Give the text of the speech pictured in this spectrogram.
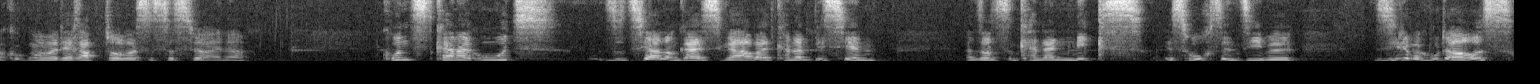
So, gucken wir mal, der Raptor, was ist das für einer? Kunst kann er gut, soziale und geistige Arbeit kann er ein bisschen. Ansonsten kann er nix, ist hochsensibel, sieht aber gut aus.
